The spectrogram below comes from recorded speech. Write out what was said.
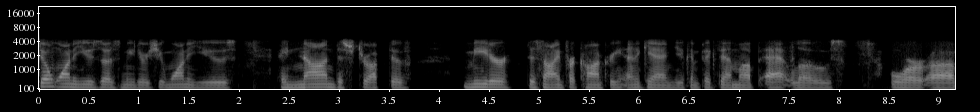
don't want to use those meters. You want to use a non-destructive meter designed for concrete. And again, you can pick them up at Lowe's or uh,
